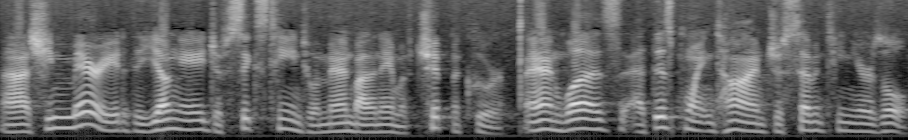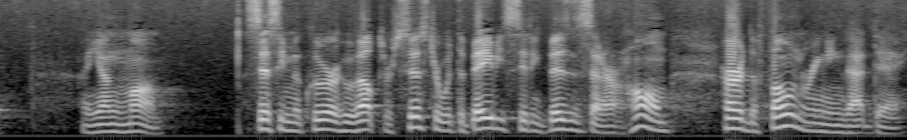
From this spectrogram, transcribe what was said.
Uh, she married at the young age of 16 to a man by the name of Chip McClure and was, at this point in time, just 17 years old, a young mom. Cissy McClure, who helped her sister with the babysitting business at her home, heard the phone ringing that day.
